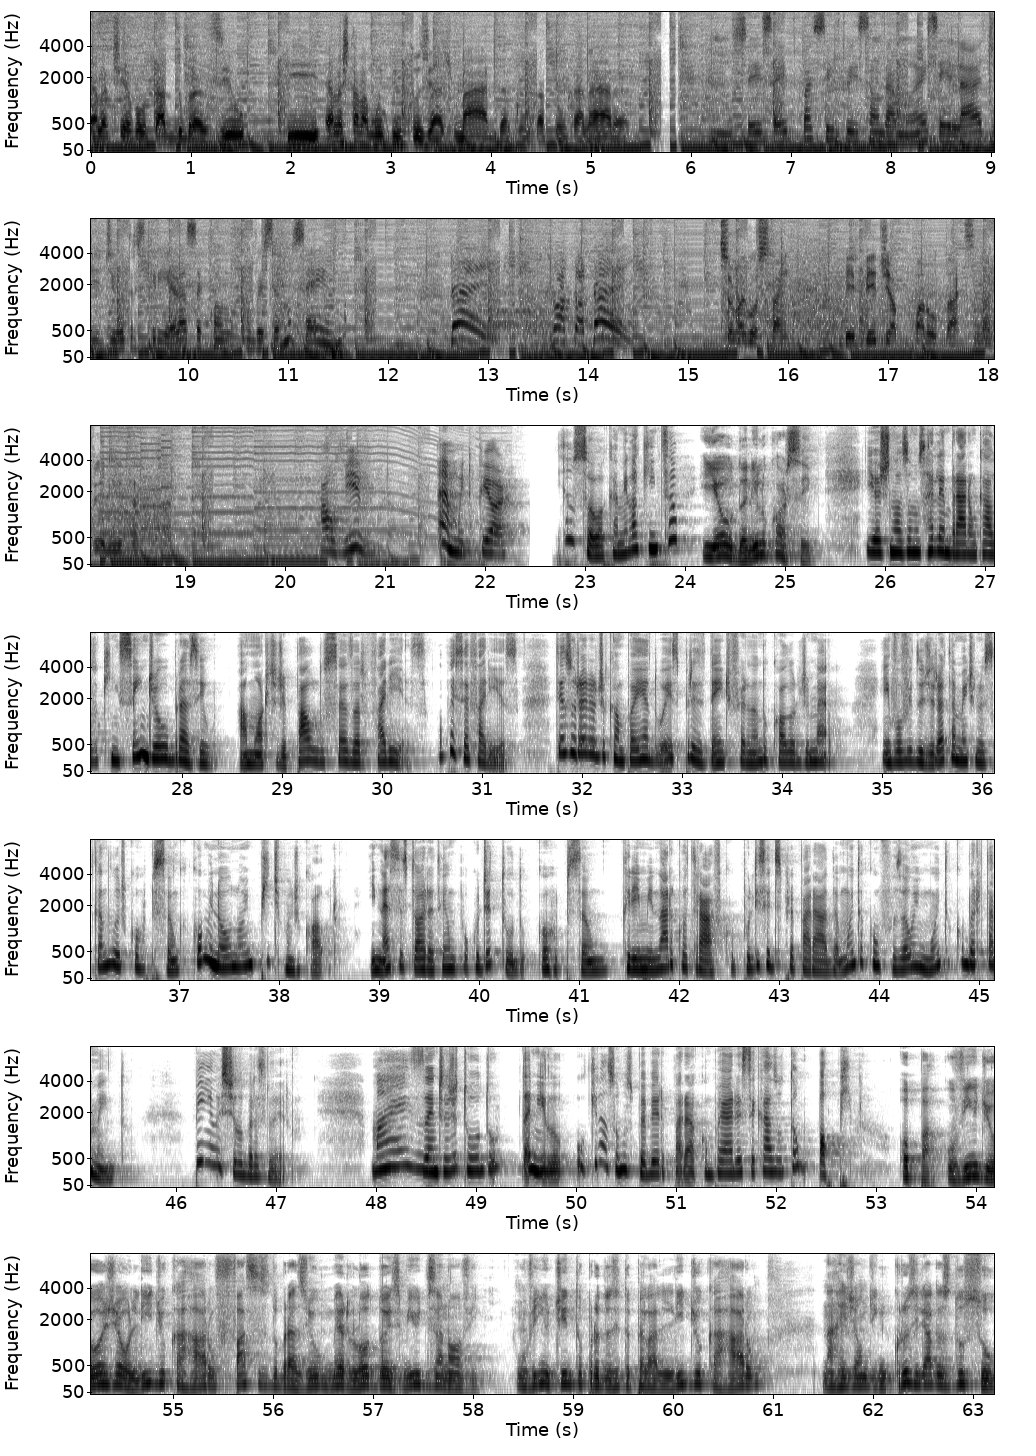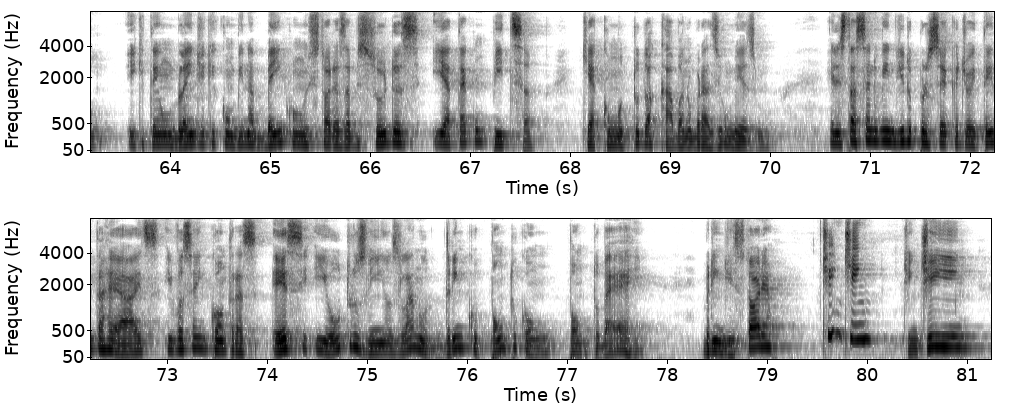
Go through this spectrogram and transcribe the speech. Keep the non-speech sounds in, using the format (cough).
ela tinha voltado do Brasil e ela estava muito entusiasmada com o Tatu Canara. Não sei, isso aí pode ser intuição da mãe, sei lá, de, de outras crianças conversando, não sei. 10! Nota 10! O senhor vai gostar, hein? Bebê diabo parou o táxi na avenida. Ao vivo? É muito pior. Eu sou a Camila Kintzel. E eu, Danilo Corsi. E hoje nós vamos relembrar um caso que incendiou o Brasil: a morte de Paulo César Farias, o PC Farias, tesoureiro de campanha do ex-presidente Fernando Collor de Mello, envolvido diretamente no escândalo de corrupção que culminou no impeachment de Collor. E nessa história tem um pouco de tudo: corrupção, crime, narcotráfico, polícia despreparada, muita confusão e muito cobertamento. Bem ao estilo brasileiro. Mas, antes de tudo, Danilo, o que nós vamos beber para acompanhar esse caso tão pop? Opa, o vinho de hoje é o Lídio Carraro Faces do Brasil Merlot 2019. Um vinho tinto produzido pela Lídio Carraro na região de Encruzilhadas do Sul e que tem um blend que combina bem com histórias absurdas e até com pizza, que é como tudo acaba no Brasil mesmo. Ele está sendo vendido por cerca de 80 reais e você encontra esse e outros vinhos lá no drinco.com.br. Brinde história? Tchim, tchim. Tchim, tchim.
